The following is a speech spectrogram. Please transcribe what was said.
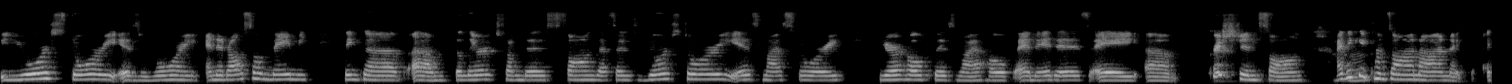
your story is roaring. And it also made me think of um, the lyrics from this song that says, Your story is my story, your hope is my hope. And it is a um, Christian song. I think it mm-hmm. comes on on a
